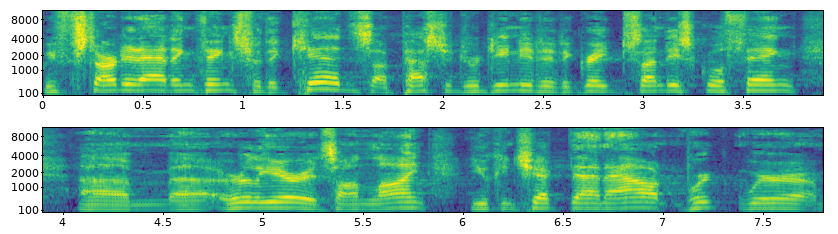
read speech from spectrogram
We've started adding things for the kids. Uh, Pastor Georgina did a great Sunday school thing um, uh, earlier. It's online. You can check that out. We're, we're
